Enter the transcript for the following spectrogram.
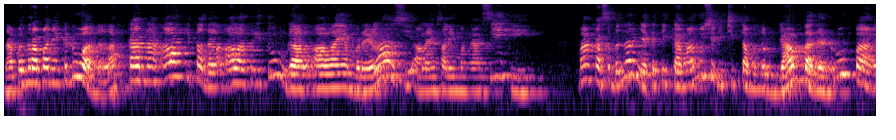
Nah, penerapan yang kedua adalah karena Allah kita adalah Allah Tritunggal, Allah yang berelasi, Allah yang saling mengasihi, maka sebenarnya ketika manusia dicipta menurut gambar dan rupa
